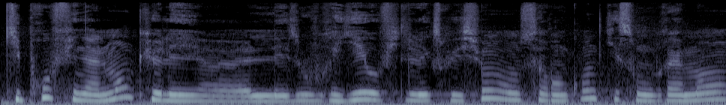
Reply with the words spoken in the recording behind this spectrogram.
qui prouve finalement que les, ouvriers au fil de l'exposition, on se rend compte qu'ils sont vraiment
